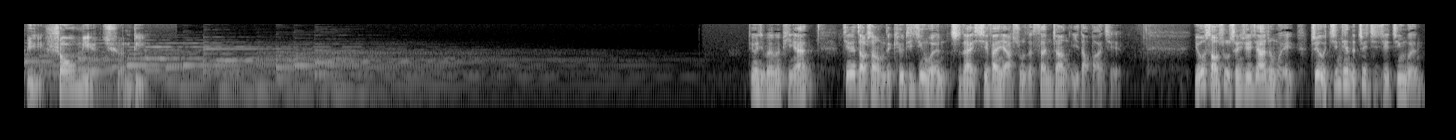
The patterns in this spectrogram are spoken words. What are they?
必烧灭全地。弟兄姐妹们平安。今天早上我们的 Q T 经文是在西番雅书的三章一到八节。有少数神学家认为，只有今天的这几节经文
